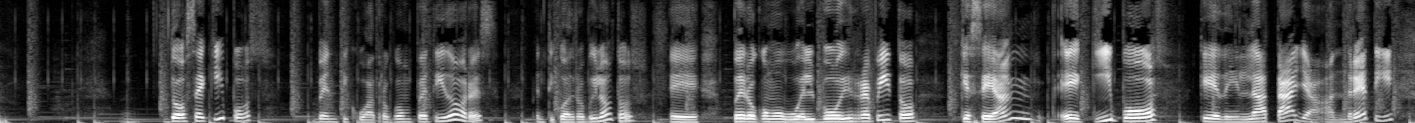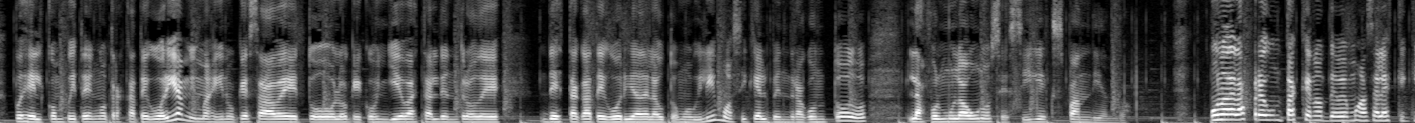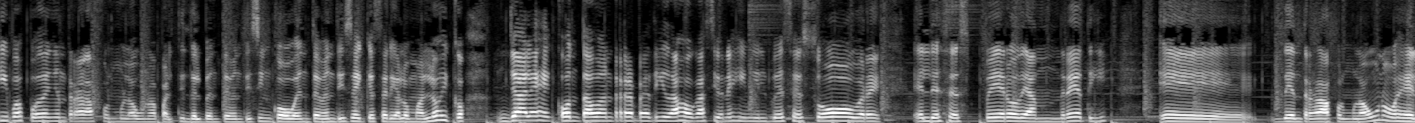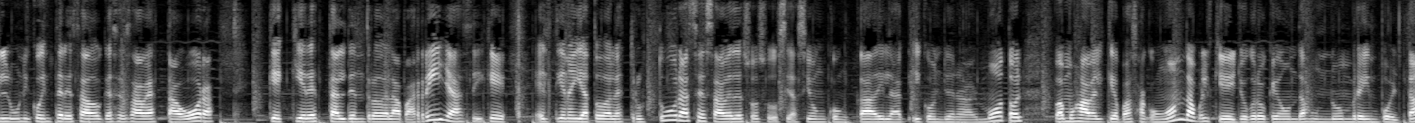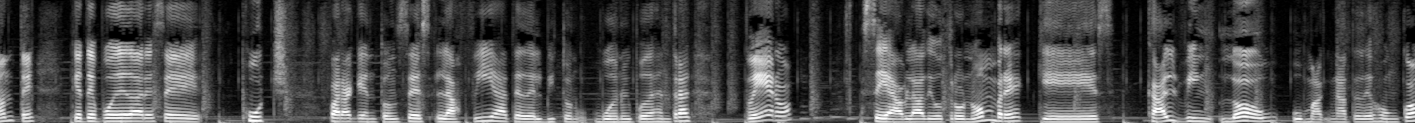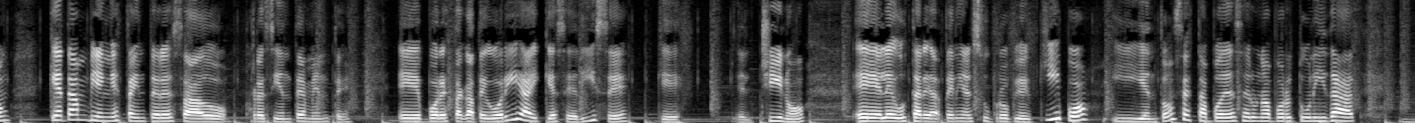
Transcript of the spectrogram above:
dos equipos, 24 competidores, 24 pilotos. Eh, pero como vuelvo y repito, que sean equipos que den la talla. Andretti, pues él compite en otras categorías, me imagino que sabe todo lo que conlleva estar dentro de, de esta categoría del automovilismo, así que él vendrá con todo. La Fórmula 1 se sigue expandiendo. Una de las preguntas que nos debemos hacer es qué equipos pueden entrar a la Fórmula 1 a partir del 2025 o 2026, que sería lo más lógico. Ya les he contado en repetidas ocasiones y mil veces sobre el desespero de Andretti eh, de entrar a la Fórmula 1. Es el único interesado que se sabe hasta ahora que quiere estar dentro de la parrilla, así que él tiene ya toda la estructura, se sabe de su asociación con Cadillac y con General Motors. Vamos a ver qué pasa con Honda, porque yo creo que Honda es un nombre importante que te puede dar ese push para que entonces la FIA te dé el visto bueno y puedas entrar. Pero se habla de otro nombre que es Calvin Lowe, un magnate de Hong Kong, que también está interesado recientemente eh, por esta categoría y que se dice que el chino eh, le gustaría tener su propio equipo y entonces esta puede ser una oportunidad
